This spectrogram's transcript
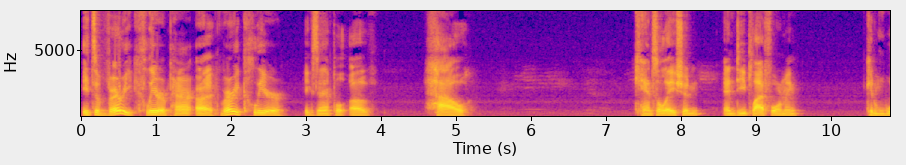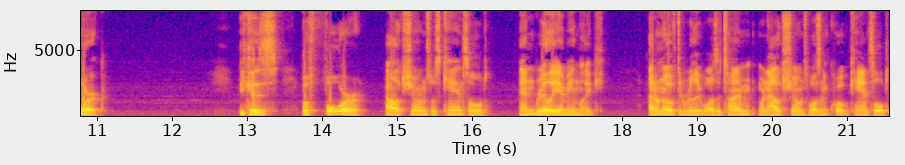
it's a very clear apparent, uh, very clear example of how cancellation and deplatforming can work. Because before Alex Jones was canceled, and really, I mean, like, I don't know if there really was a time when Alex Jones wasn't quote canceled,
